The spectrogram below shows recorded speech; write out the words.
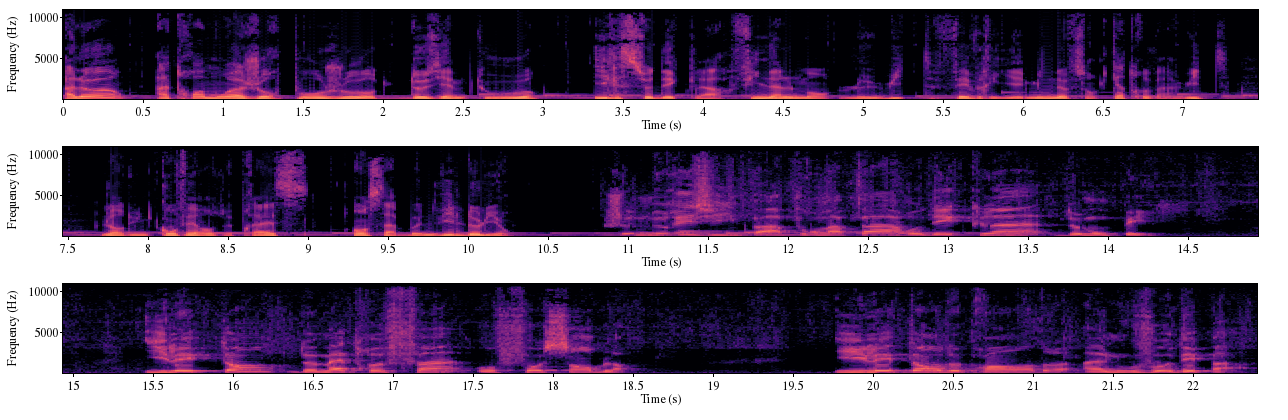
Alors, à trois mois jour pour jour du deuxième tour, il se déclare finalement le 8 février 1988 lors d'une conférence de presse en sa bonne ville de Lyon. Je ne me résigne pas pour ma part au déclin de mon pays. Il est temps de mettre fin aux faux semblants. Il est temps de prendre un nouveau départ.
